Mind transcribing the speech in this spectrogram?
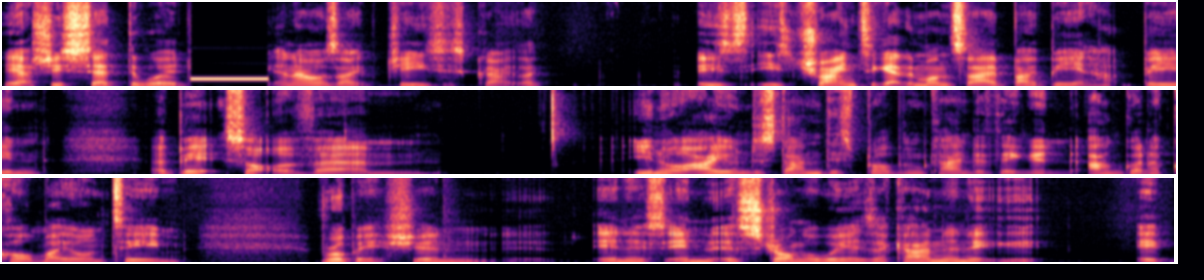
He actually said the word, and I was like, Jesus Christ! Like he's he's trying to get them on side by being being a bit sort of um, you know I understand this problem kind of thing, and I'm gonna call my own team rubbish and in as in as strong a way as I can, and it it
